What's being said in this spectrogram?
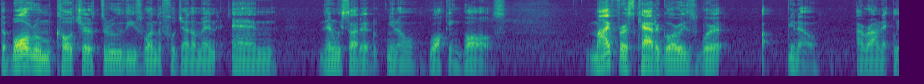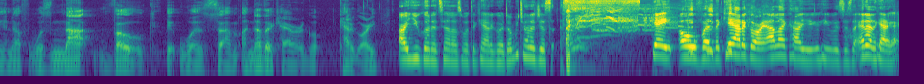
the ballroom culture through these wonderful gentlemen. And then we started, you know, walking balls. My first categories were, uh, you know, ironically enough, was not Vogue. It was um, another category. Are you going to tell us what the category? Don't be trying to just skate over the category. I like how you he was just like another category.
